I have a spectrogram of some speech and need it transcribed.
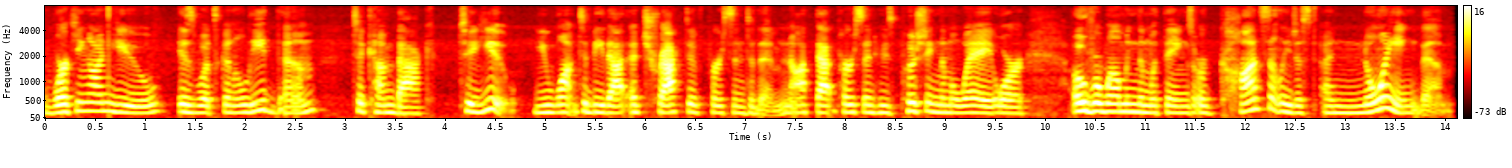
Working on you is what's going to lead them to come back to you. You want to be that attractive person to them, not that person who's pushing them away or overwhelming them with things or constantly just annoying them.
